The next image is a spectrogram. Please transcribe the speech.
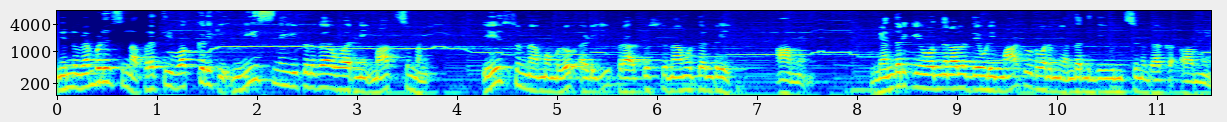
నిన్ను వెంబడిస్తున్న ప్రతి ఒక్కరికి నీ స్నేహితులుగా వారిని మార్చమని ఏసునామములో అడిగి ప్రార్థిస్తున్నాము తండ్రి. ఆమె మీ అందరికీ వందనాలు. దేవుడి మాటల ద్వారా మీ అందరిని దీవించిన గాక ఆమె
